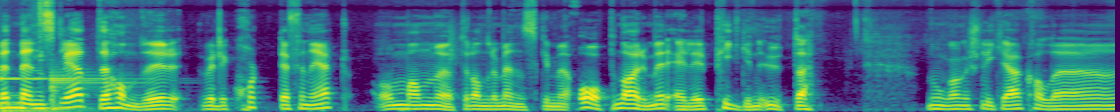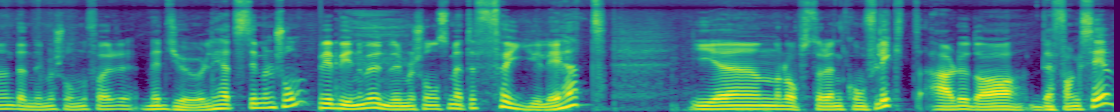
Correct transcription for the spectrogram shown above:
Medmenneskelighet det handler veldig kort definert om man møter andre mennesker med åpne armer eller piggene ute. Noen ganger liker jeg å kalle denne dimensjonen for medgjørlighetsdimensjonen. Vi begynner med underdimensjonen som heter føyelighet. I, eh, når det oppstår en konflikt, er du da defensiv,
